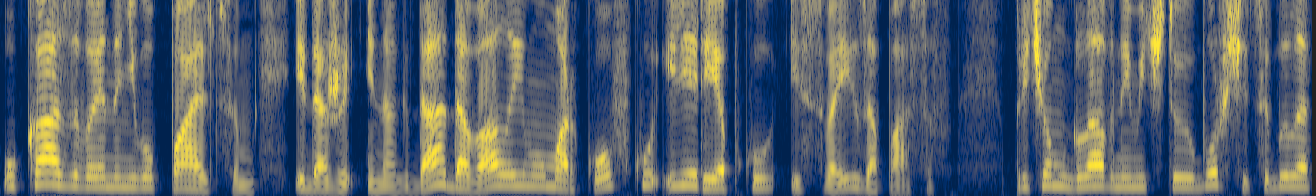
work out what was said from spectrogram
указывая на него пальцем, и даже иногда давала ему морковку или репку из своих запасов. Причем главной мечтой уборщицы было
